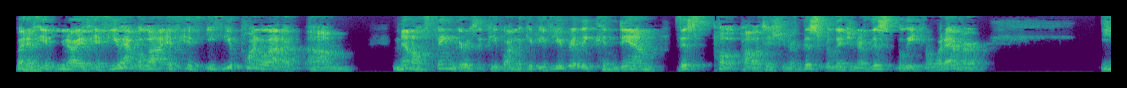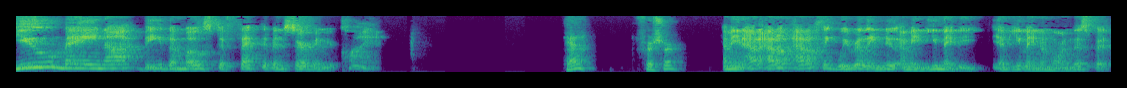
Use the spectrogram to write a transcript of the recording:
But if, if you know, if, if you have a lot, if, if, if you point a lot of um, mental fingers at people, I'm like, if, if you really condemn this politician or this religion or this belief or whatever, you may not be the most effective in serving your client. Yeah, for sure. I mean, I, I don't, I don't think we really knew. I mean, you may be, you may know more on this, but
